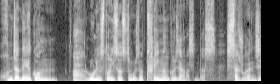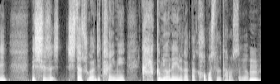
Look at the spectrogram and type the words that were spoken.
혼자 내건 아 롤링스톤이 있었을지 모르지만 타임은 그러지 않았습니다. 시- 시사주간지. 근데 시사, 시사 주간지 타임이 가끔 연예인을 갖다 커버스토리로 다뤘어요. 음.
